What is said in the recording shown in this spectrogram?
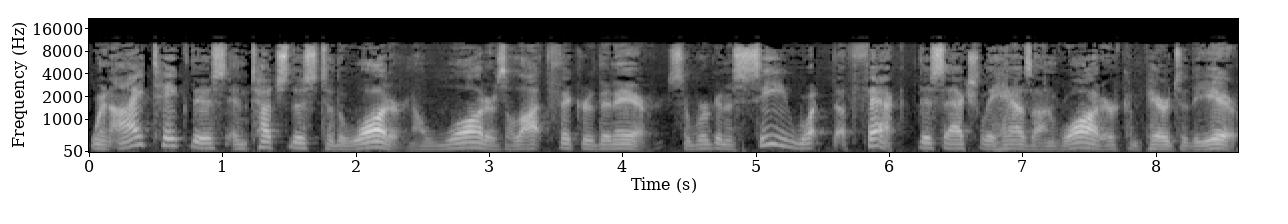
when I take this and touch this to the water, now water is a lot thicker than air, so we're going to see what effect this actually has on water compared to the air.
